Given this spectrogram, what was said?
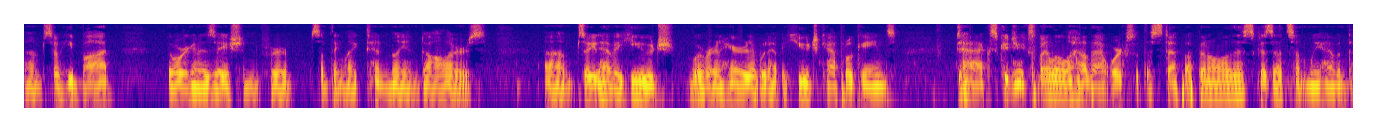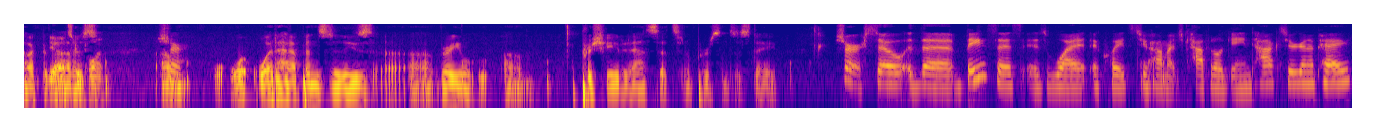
Um, so he bought the organization for something like $10 million. Um, so you'd have a huge, whoever inherited would have a huge capital gains tax. Could you explain a little how that works with the step up in all of this? Because that's something we haven't talked about. Yeah, that's a good point. Um, sure. What, what happens to these uh, uh, very um, appreciated assets in a person's estate? Sure. So the basis is what equates to how much capital gain tax you're going to pay.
